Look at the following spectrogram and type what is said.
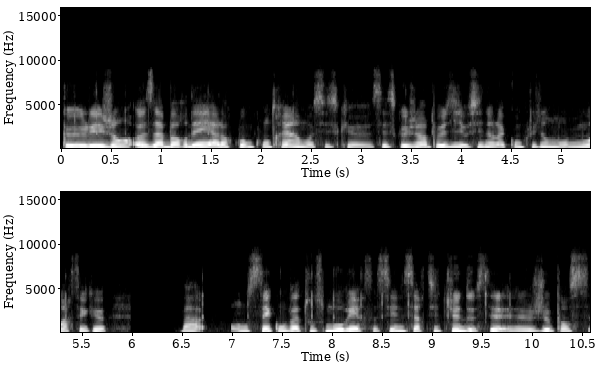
que les gens osent aborder, alors qu'au contraire, moi, c'est ce que c'est ce que j'ai un peu dit aussi dans la conclusion de mon mémoire, c'est que bah, on sait qu'on va tous mourir, ça c'est une certitude. C'est, euh, je pense,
